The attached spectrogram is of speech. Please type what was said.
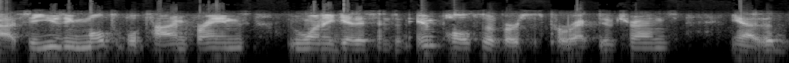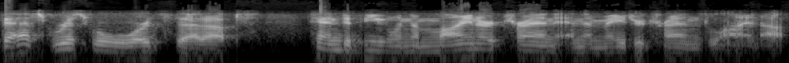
Uh, so using multiple time frames, we want to get a sense of impulsive versus corrective trends. You know, the best risk-reward setups tend to be when the minor trend and the major trends line up.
